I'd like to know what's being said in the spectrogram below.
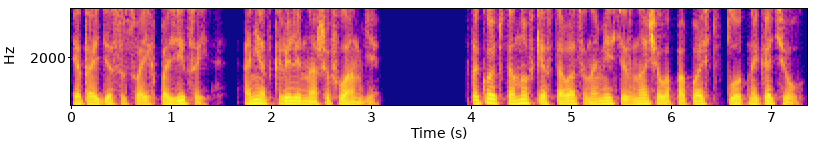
и отойдя со своих позиций, они открыли наши фланги. В такой обстановке оставаться на месте значило попасть в плотный котел,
